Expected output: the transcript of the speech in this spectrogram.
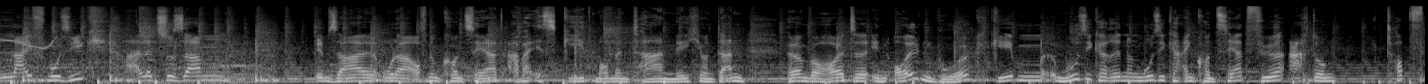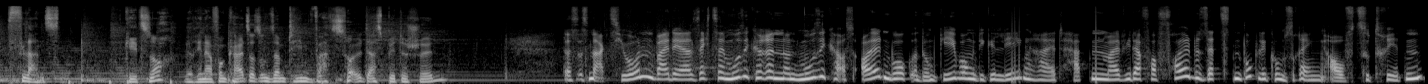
Live-Musik, alle zusammen im Saal oder auf einem Konzert, aber es geht momentan nicht. Und dann hören wir heute in Oldenburg, geben Musikerinnen und Musiker ein Konzert für, Achtung, Topfpflanzen. Geht's noch? Verena von Kaltz aus unserem Team, was soll das bitte schön? Das ist eine Aktion, bei der 16 Musikerinnen und Musiker aus Oldenburg und Umgebung die Gelegenheit hatten, mal wieder vor vollbesetzten Publikumsrängen aufzutreten.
